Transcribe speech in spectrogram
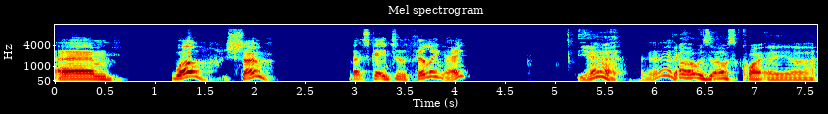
um, well, so let's get into the filling, eh? yeah, Yeah, yeah, that was that was quite a uh,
